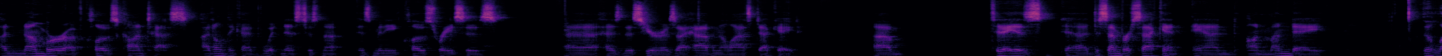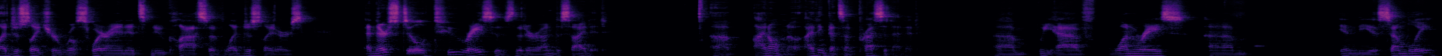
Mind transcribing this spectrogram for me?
a number of close contests. I don't think I've witnessed as not as many close races uh, as this year as I have in the last decade. Um, today is uh, December second, and on Monday, the legislature will swear in its new class of legislators, and there's still two races that are undecided. Uh, I don't know. I think that's unprecedented. Um, we have one race um, in the assembly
